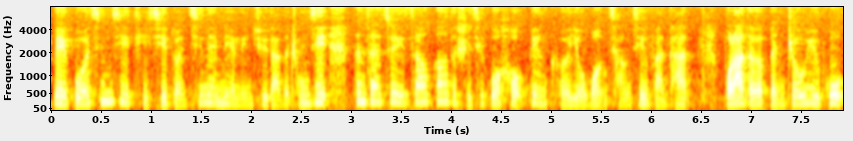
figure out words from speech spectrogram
美国经济体系短期内面临巨大的冲击，但在最糟糕的时期过后便可有望强劲反弹。伯拉德本周预估，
